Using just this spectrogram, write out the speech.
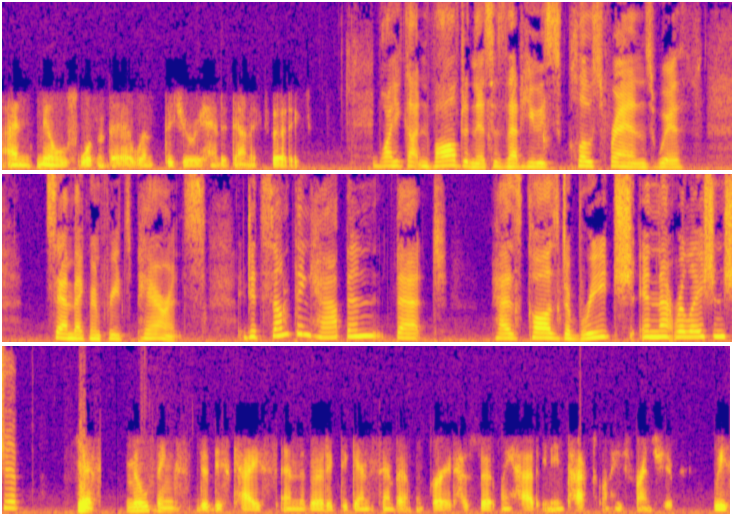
and Mills wasn't there when the jury handed down its verdict. Why he got involved in this is that he was close friends with Sam Bankman Fried's parents. Did something happen that has caused a breach in that relationship? Yes. Mills thinks that this case and the verdict against Sam Bankman Fried has certainly had an impact on his friendship with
